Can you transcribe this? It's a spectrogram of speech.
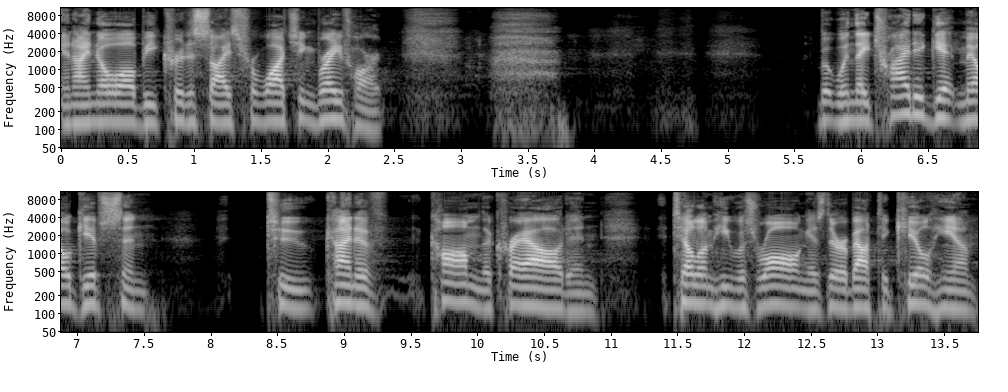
And I know I'll be criticized for watching Braveheart. But when they try to get Mel Gibson to kind of calm the crowd and tell him he was wrong as they're about to kill him,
